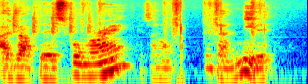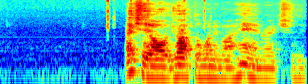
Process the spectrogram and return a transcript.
I dropped this boomerang because I don't think I need it. Actually, I'll drop the one in my hand, actually.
